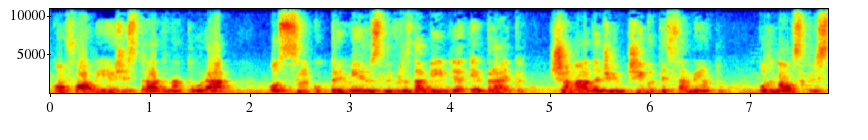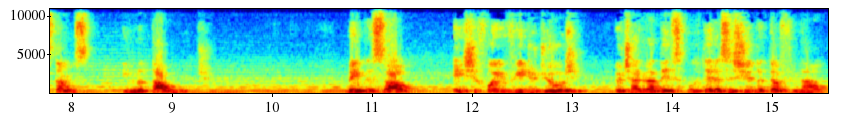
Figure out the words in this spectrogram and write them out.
conforme registrado na Torá, os cinco primeiros livros da Bíblia hebraica, chamada de Antigo Testamento por nós cristãos, e no Talmud. Bem pessoal, este foi o vídeo de hoje. Eu te agradeço por ter assistido até o final.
